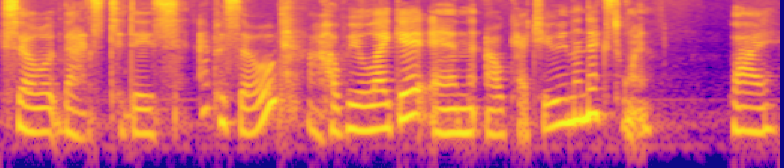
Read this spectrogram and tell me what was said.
so that's today's episode. I hope you like it, and I'll catch you in the next one. Bye.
